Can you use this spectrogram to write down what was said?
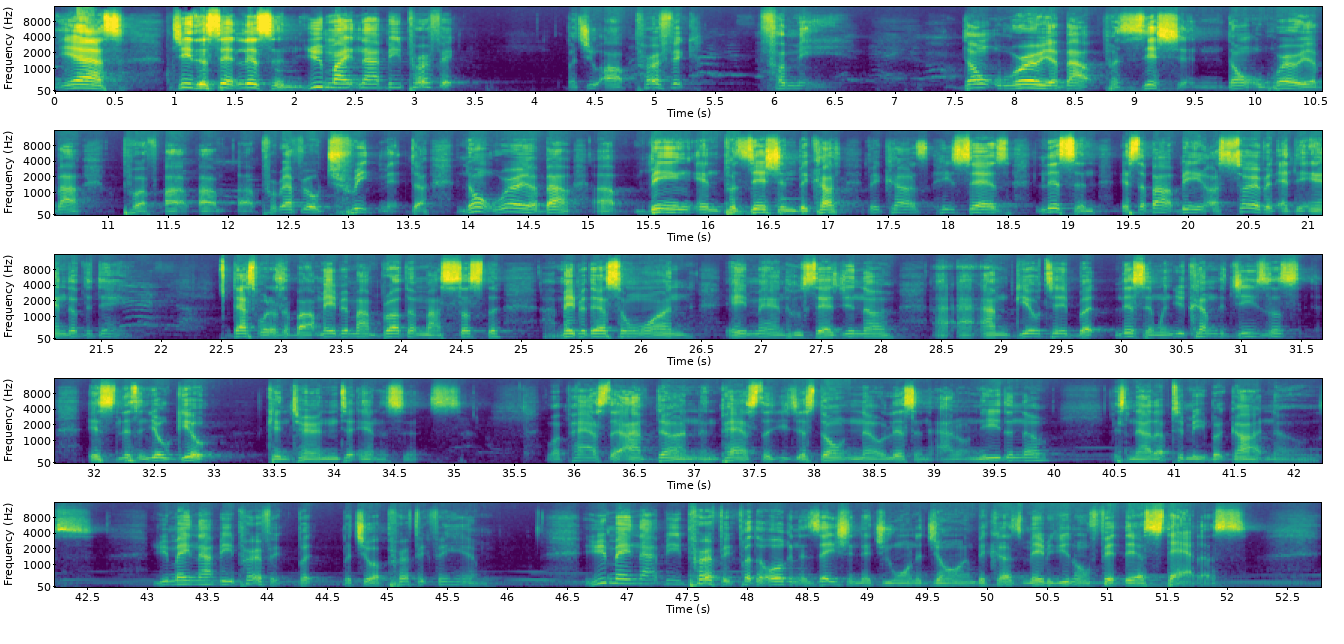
Yes. Jesus said, Listen, you might not be perfect, but you are perfect for me. Don't worry about position. Don't worry about uh, uh, uh, peripheral treatment. Uh, don't worry about uh, being in position because, because he says, listen, it's about being a servant at the end of the day. That's what it's about. Maybe my brother, my sister, uh, maybe there's someone, amen, who says, you know, I, am guilty, but listen, when you come to Jesus, it's, listen, your guilt can turn into innocence. Well, Pastor, I've done, and Pastor, you just don't know. Listen, I don't need to know. It's not up to me, but God knows. You may not be perfect, but, but you're perfect for Him. You may not be perfect for the organization that you want to join because maybe you don't fit their status.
